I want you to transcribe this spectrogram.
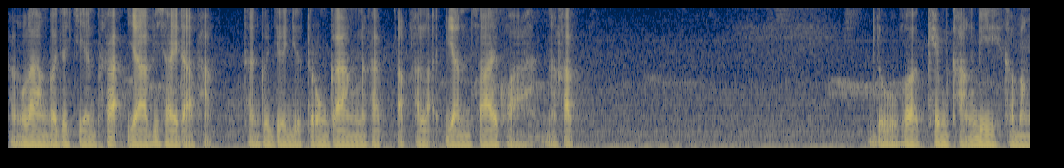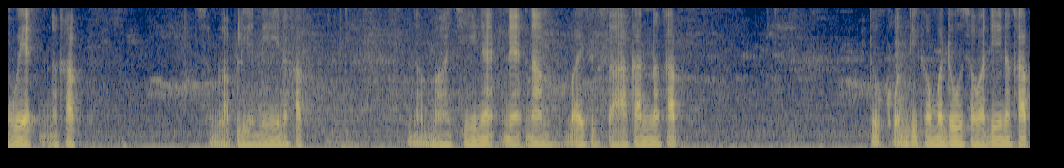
ข้างล่างก็จะเขียนพระยาพิชัยดาบหัก ท่านก็ยืนอยู่ตรงกลางนะครับ อักขระยันซ้ายขวานะครับ ดูก็เข้มขังดีขมังเวทนะครับสำหรับเหรียญนี้นะครับนำมาชี้แนะแนะนำไว้ศึกษากันนะครับ ทุกคนที่เข้ามาดูสวัสดีนะครับ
